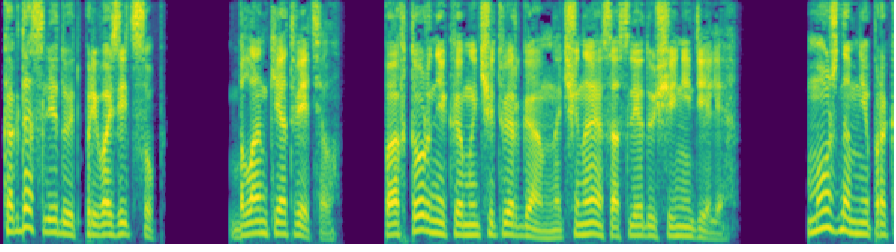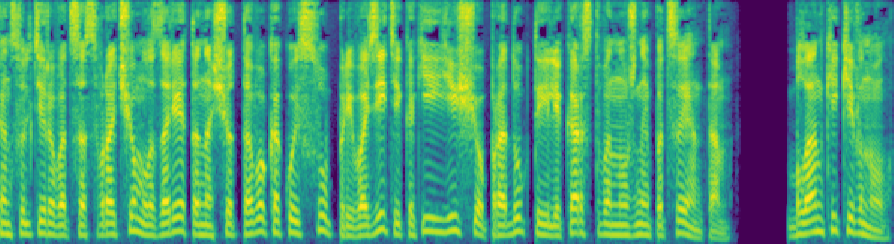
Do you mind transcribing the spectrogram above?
Когда следует привозить суп?» Бланки ответил. «По вторникам и четвергам, начиная со следующей недели. Можно мне проконсультироваться с врачом лазарета насчет того, какой суп привозить и какие еще продукты и лекарства нужны пациентам?» Бланки кивнул.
